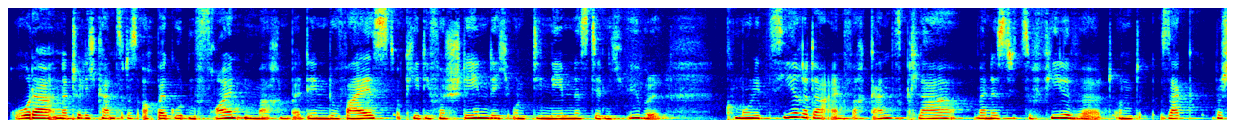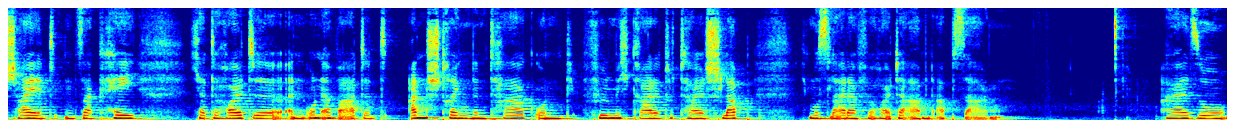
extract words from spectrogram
Oder natürlich kannst du das auch bei guten Freunden machen, bei denen du weißt, okay, die verstehen dich und die nehmen es dir nicht übel. Kommuniziere da einfach ganz klar, wenn es dir zu viel wird und sag Bescheid und sag, hey, ich hatte heute einen unerwartet anstrengenden Tag und fühle mich gerade total schlapp. Ich muss leider für heute Abend absagen. Also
